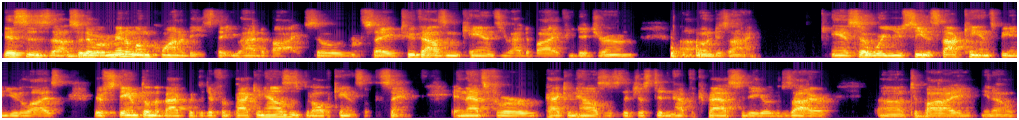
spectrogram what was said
This is uh, so there were minimum quantities that you had to buy. So say 2,000 cans you had to buy if you did your own uh, own design. And so where you see the stock cans being utilized, they're stamped on the back with the different packing houses, but all the cans look the same. And that's for packing houses that just didn't have the capacity or the desire uh, to buy, you know,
